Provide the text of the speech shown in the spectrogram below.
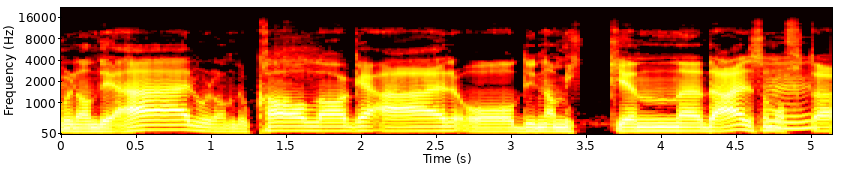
hvordan de er, hvordan lokallaget er, og dynamikken der, som Mm. ofte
